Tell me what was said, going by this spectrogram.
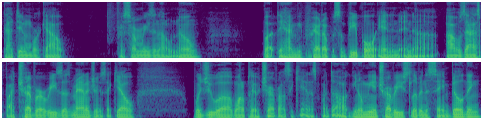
That didn't work out for some reason. I don't know. But they had me paired up with some people, and and uh, I was asked by Trevor Ariza's manager, he's like, yo, would you uh, want to play with Trevor? I was like, yeah, that's my dog. You know, me and Trevor used to live in the same building.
